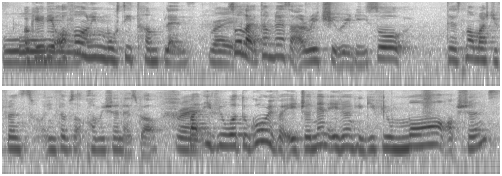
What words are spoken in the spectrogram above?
Okay, they Oh. offer only mostly term plans. Right. So like term plans are really cheap already. So there's not much difference in terms of commission as well. Right. But if you were to go with an agent, then agent can give you more options.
